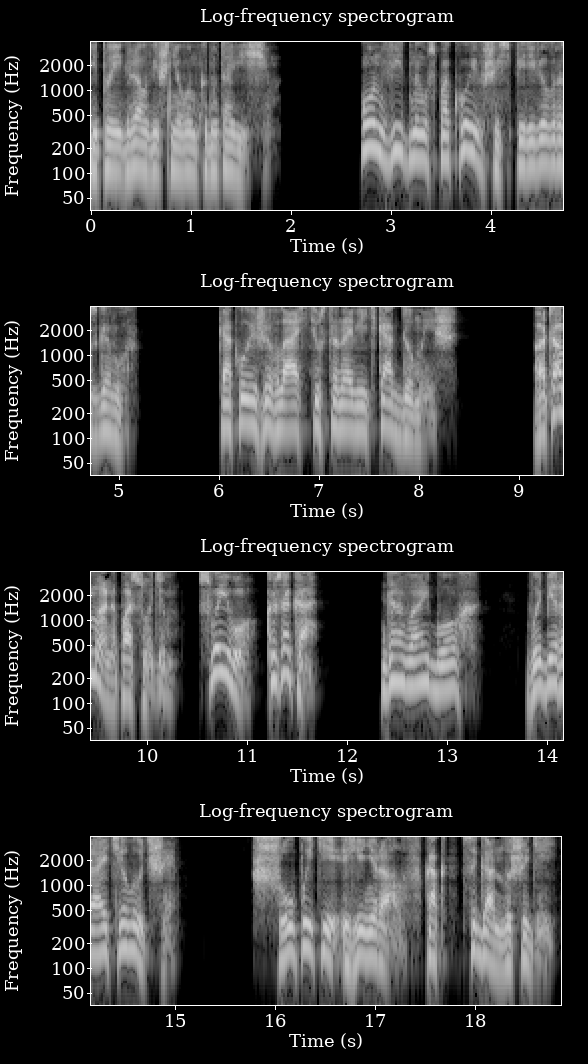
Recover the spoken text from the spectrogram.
и поиграл вишневым кнутовищем. Он, видно, успокоившись, перевел разговор. «Какую же власть установить, как думаешь?» «Атамана посадим. Своего, казака». «Давай бог. Выбирайте лучше. Шупайте генералов, как цыган лошадей,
